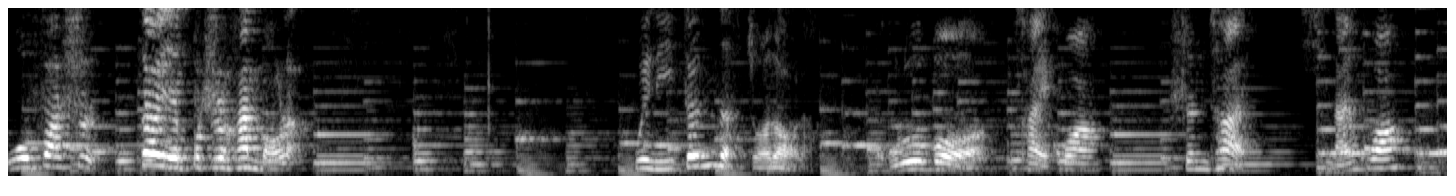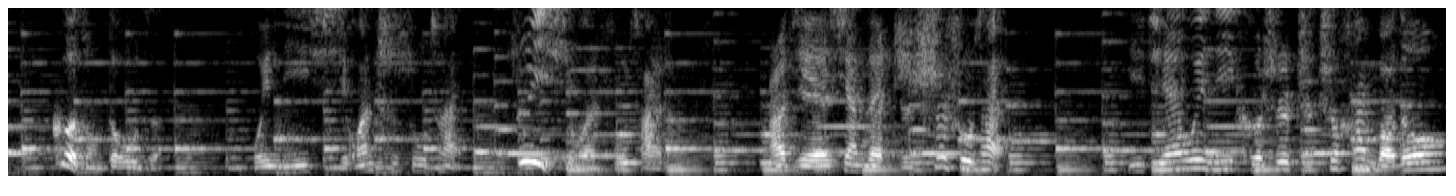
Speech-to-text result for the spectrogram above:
我发誓再也不吃汉堡了。”维尼真的做到了。胡萝卜、菜花、生菜、西兰花，各种豆子。维尼喜欢吃蔬菜，最喜欢蔬菜了，而且现在只吃蔬菜。以前维尼可是只吃汉堡的哦。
